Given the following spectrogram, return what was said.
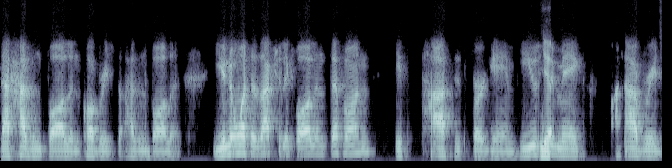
That hasn't fallen, coverage hasn't fallen. You know what has actually fallen, Stefan? His passes per game. He used yep. to make on average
